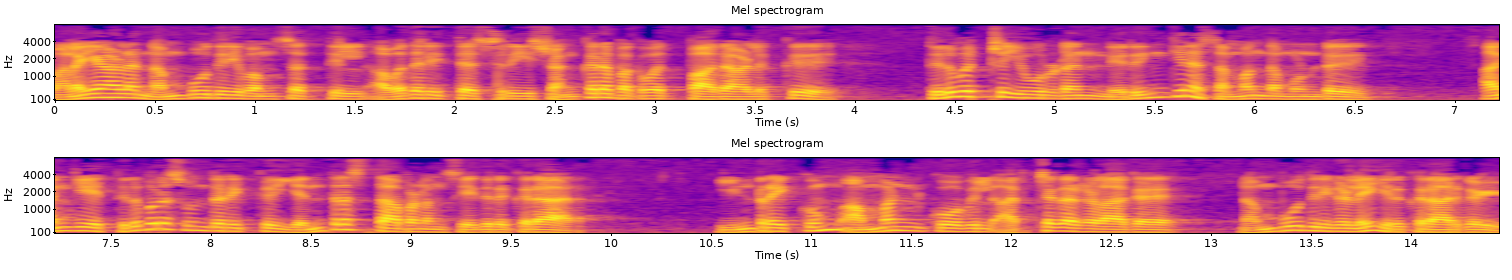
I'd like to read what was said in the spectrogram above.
மலையாள நம்பூதிரி வம்சத்தில் அவதரித்த ஸ்ரீ சங்கர பகவத் பாதாளுக்கு திருவற்றியூருடன் நெருங்கின சம்பந்தம் உண்டு. அங்கே திருபுர சுந்தரிக்கு யந்திர ஸ்தாபனம் செய்திருக்கிறார். இன்றைக்கும் அம்மன் கோவில் அர்ச்சகர்களாக நம்பூதிரிகளே இருக்கிறார்கள்.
